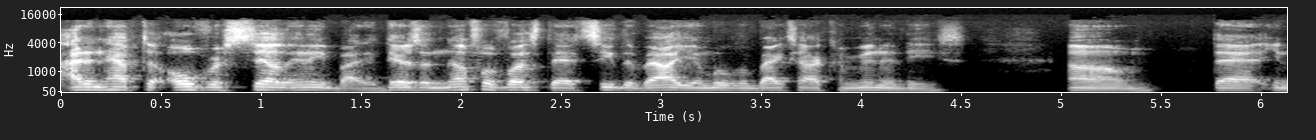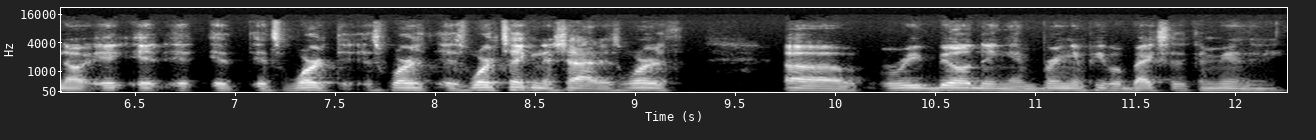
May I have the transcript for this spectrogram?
I didn't have to oversell anybody. There's enough of us that see the value of moving back to our communities um, that you know it, it, it it's worth it. It's worth it's worth taking a shot. It's worth uh, rebuilding and bringing people back to the community.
